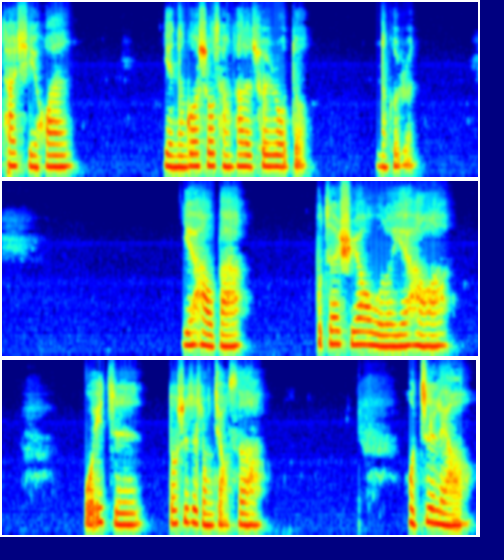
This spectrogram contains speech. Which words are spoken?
他喜欢，也能够收藏他的脆弱的那个人，也好吧，不再需要我了也好啊，我一直都是这种角色啊，我治疗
